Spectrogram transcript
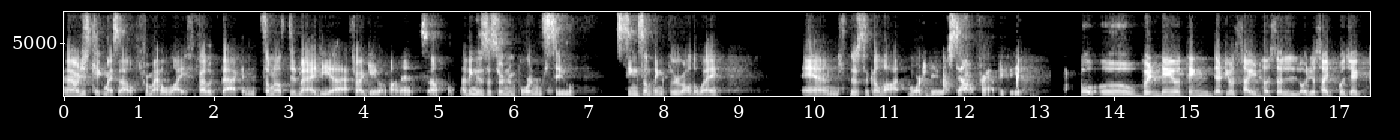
And I would just kick myself for my whole life if I looked back and someone else did my idea after I gave up on it. So I think there's a certain importance to seeing something through all the way. And there's like a lot more to do still for Happy Feed. So, uh, when do you think that your side hustle or your side project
